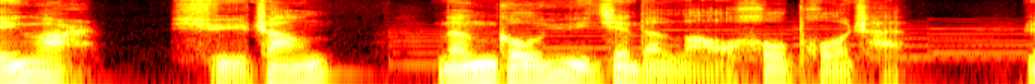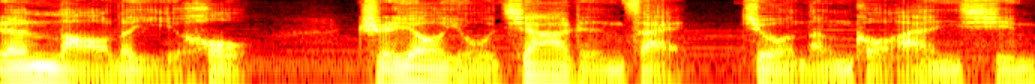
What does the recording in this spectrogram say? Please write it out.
零二许章能够预见的老后破产，人老了以后，只要有家人在，就能够安心。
